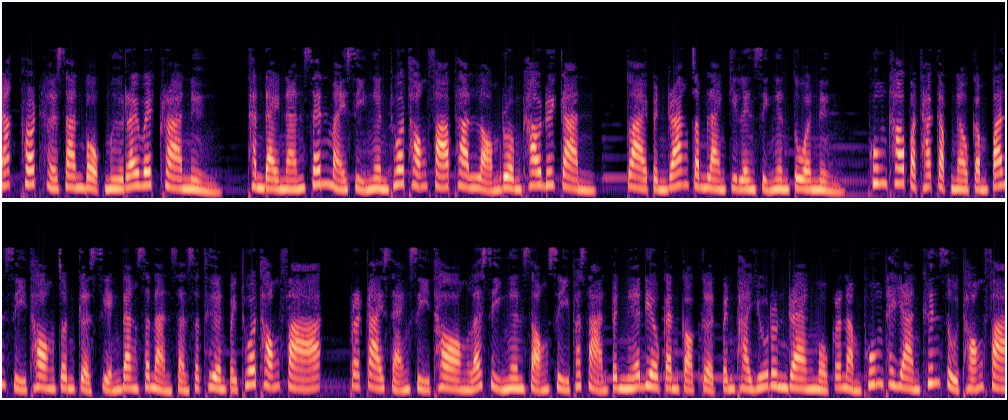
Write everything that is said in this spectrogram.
นักพรตเหอซานโบกมือไร้เวทคราหนึ่ง ทันใดนั้นเส้นไหมสีเงินทั่วท้องฟ้าพลันหลอมรวมเข้าด้วยกัน กลายเป็นร่างจำแรงกิเลนสีเงินตัวหนึ่ง พุ่งเข้าปะทะกับเงากำปั้นสีทองจนเกิดเสียงดังสนั่นสั่นสะเทือนไปทั่วท้องฟ้า ประกายแสงสีทองและสีเงินสองสีผสานเป็นเนื้อเดียวกันก่อเกิดเป็นพายุรุนแรงโหมกระหน่ำพุ่งทะยานขึ้นสู่ท้องฟ้า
